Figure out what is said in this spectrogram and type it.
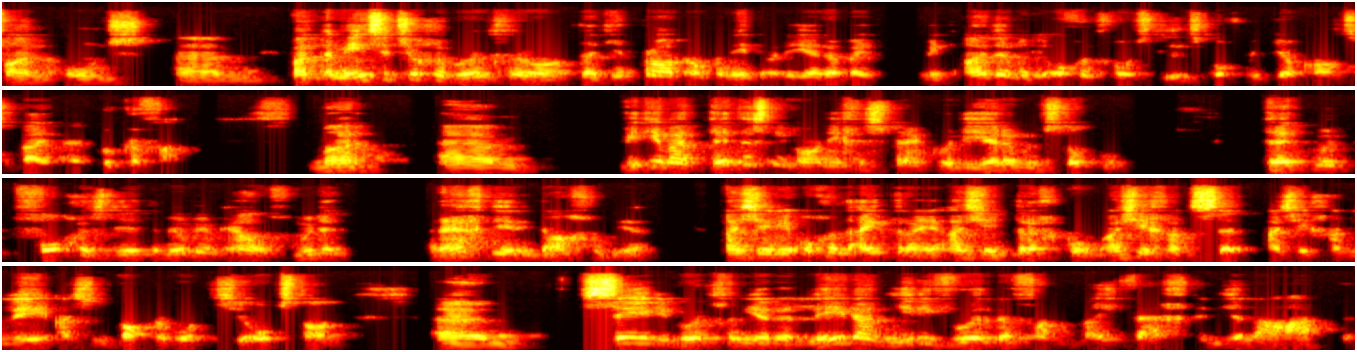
van ons ehm um, want mense het so gewoond geraak dat jy praat amper net oor die Here by met eider met die oggendgodsdiens of met jou aandse by boeke van. Maar ehm um, weet jy wat dit is nie waar die gesprek oor die Here moet stop nie. Dit moet volgens Deuteronomium 11 moet dit reg deur die dag gebeur. As jy in die oggend uitry, as jy terugkom, as jy gaan sit, as jy gaan lê, as jy wakker word, as jy opstaan. Ehm um, sê die woord van die Here, lê dan hierdie woorde van my weg in julle harte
